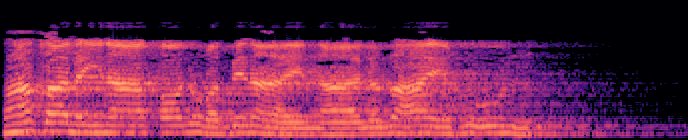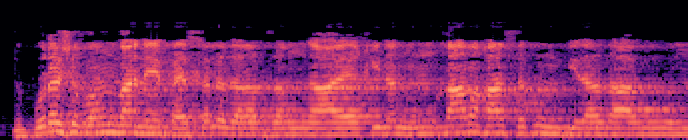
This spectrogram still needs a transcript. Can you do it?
فاقا لینا قول ربنا انا لذائقون۔ نو پورا شبہم بانے فیصل در زمگا یقینا من خام خاصکم کی رضاؤں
